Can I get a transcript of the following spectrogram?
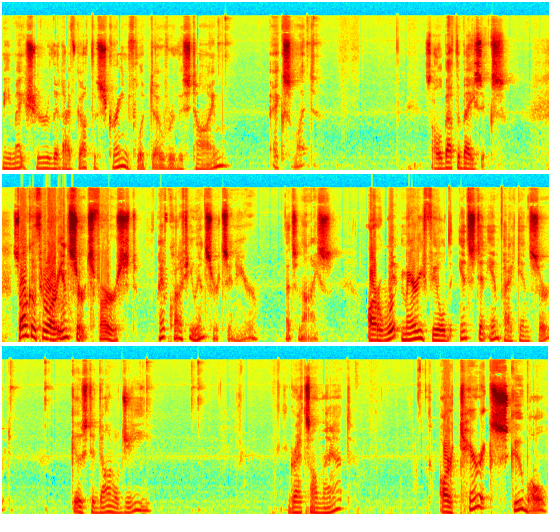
me make sure that I've got the screen flipped over this time. Excellent. It's all about the basics. So I'll go through our inserts first. I have quite a few inserts in here. That's nice. Our Whit Merrifield Instant Impact insert goes to Donald G. Congrats on that. Our Tarik Skubal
